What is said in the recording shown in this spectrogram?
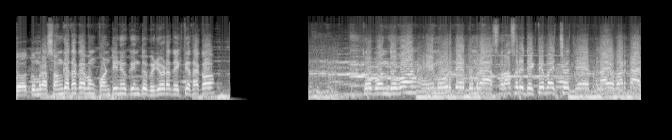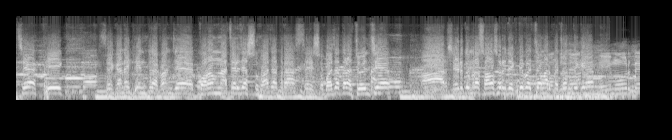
তো তোমরা সঙ্গে থাকো এবং কন্টিনিউ কিন্তু ভিডিওটা দেখতে থাকো। তো বন্ধুগণ এই মুহূর্তে তোমরা সরাসরি দেখতে পাচ্ছ যে ফ্লাইওভারটা আছে ঠিক সেখানে কিন্তু এখন যে করম নাচের যে শোভাযাত্রা সেই শোভাযাত্রা চলছে। আর সেটা তোমরা সরাসরি দেখতে পাচ্ছ আমার পেছন দিকে। এই মুহূর্তে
